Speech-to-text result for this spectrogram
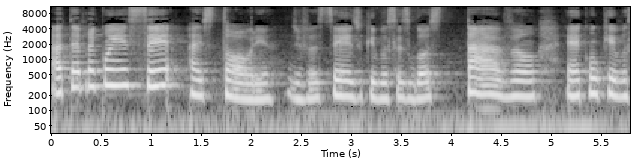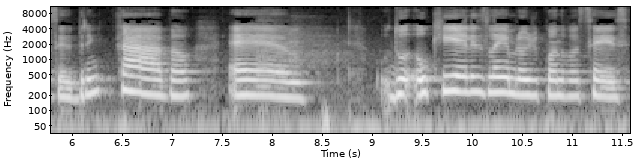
até para conhecer a história de vocês, o que vocês gostavam, é, com que vocês brincavam, é, do, o que eles lembram de quando vocês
